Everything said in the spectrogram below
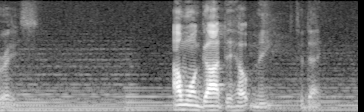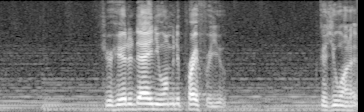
grace. I want God to help me today. If you're here today and you want me to pray for you because you want to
